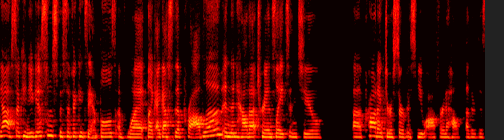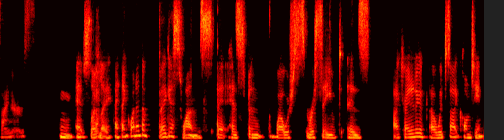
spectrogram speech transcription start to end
Yeah. So, can you give some specific examples of what, like, I guess the problem and then how that translates into a product or service you offer to help other designers? Mm, absolutely. I think one of the biggest ones that has been well received is I created a, a website content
